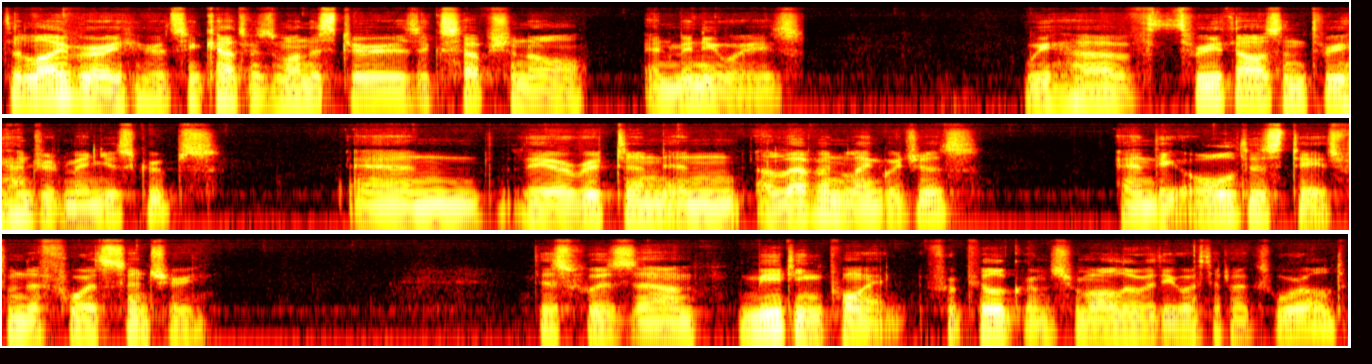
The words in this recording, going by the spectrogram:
The library here at St. Catherine's Monastery is exceptional in many ways. We have 3,300 manuscripts, and they are written in 11 languages, and the oldest dates from the 4th century. This was a meeting point for pilgrims from all over the Orthodox world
